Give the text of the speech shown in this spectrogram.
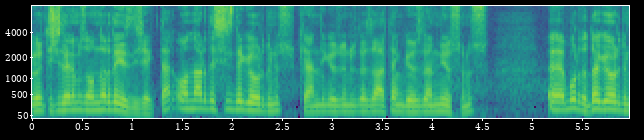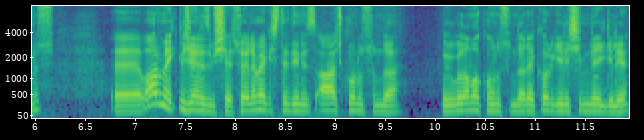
Üreticilerimiz onları da izleyecekler. Onlar da siz de gördünüz. Kendi gözünüzde zaten gözlemliyorsunuz. E, burada da gördünüz. E, var mı ekleyeceğiniz bir şey? Söylemek istediğiniz ağaç konusunda, uygulama konusunda, rekor gelişimle ilgili?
